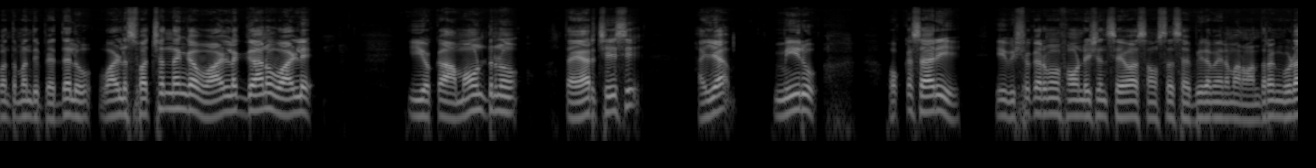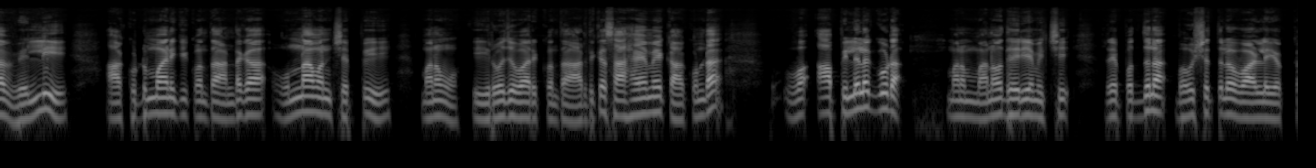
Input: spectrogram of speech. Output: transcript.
కొంతమంది పెద్దలు వాళ్ళు స్వచ్ఛందంగా వాళ్ళకు గాను వాళ్ళే ఈ యొక్క అమౌంట్ను తయారు చేసి అయ్యా మీరు ఒక్కసారి ఈ విశ్వకర్మ ఫౌండేషన్ సేవా సంస్థ సభ్యులమైన మనం అందరం కూడా వెళ్ళి ఆ కుటుంబానికి కొంత అండగా ఉన్నామని చెప్పి మనము ఈరోజు వారికి కొంత ఆర్థిక సహాయమే కాకుండా ఆ పిల్లలకు కూడా మనం మనోధైర్యం ఇచ్చి రేపొద్దున భవిష్యత్తులో వాళ్ళ యొక్క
